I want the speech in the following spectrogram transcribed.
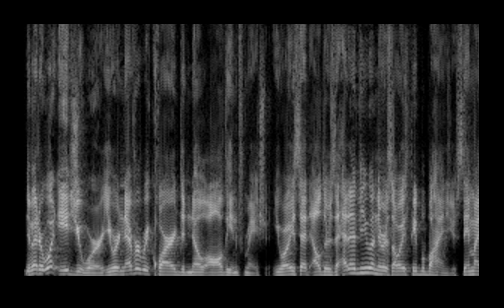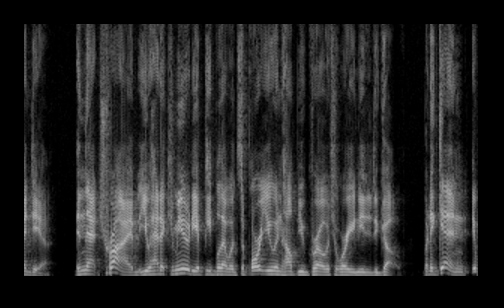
No matter what age you were, you were never required to know all the information. You always had elders ahead of you and there was always people behind you. Same idea. In that tribe, you had a community of people that would support you and help you grow to where you needed to go. But again, it,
